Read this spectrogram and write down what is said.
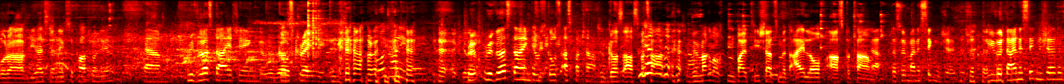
oder wie heißt der nächste Part von dir? Ähm, Reverse Dieting goes crazy. Und Holiday. Re Reverse Dieting goes, goes Aspartam. Goes Aspartam. Wir machen auch bald T-Shirts mit I love Aspartam. Ja, das wird meine Signature. Wie wird deine Signature? Das?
